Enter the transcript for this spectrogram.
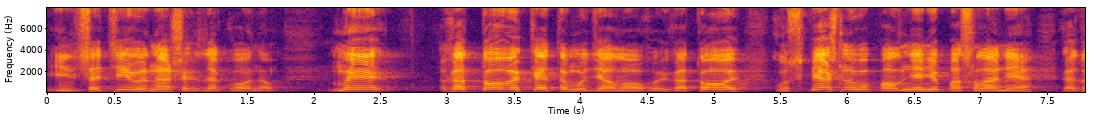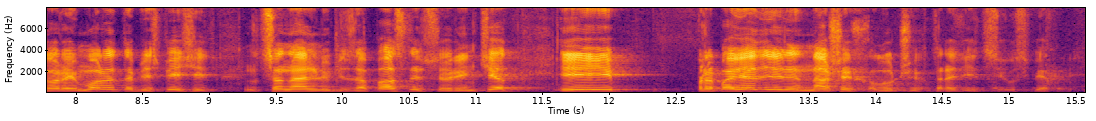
инициативы наших законов. Мы готовы к этому диалогу и готовы к успешному выполнению послания, которое может обеспечить национальную безопасность, суверенитет и проповедование наших лучших традиций. Успехов!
